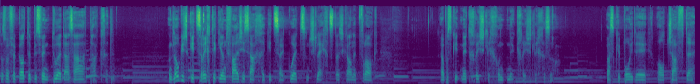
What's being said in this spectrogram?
dass wir für Gott etwas tun wollen, das anpacken. Und logisch gibt es richtige und falsche Sachen, gibt es Gutes und Schlechtes, das ist gar nicht die Frage. Aber es gibt nicht christlich und nicht christlich so. Was Gebäude, Ortschaften,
